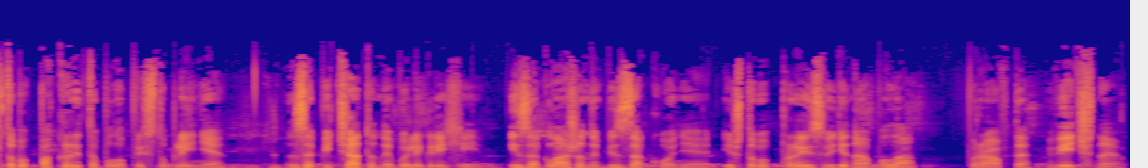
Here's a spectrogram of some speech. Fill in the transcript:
чтобы покрыто было преступление, запечатаны были грехи и заглажены беззакония, и чтобы произведена была правда вечная.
